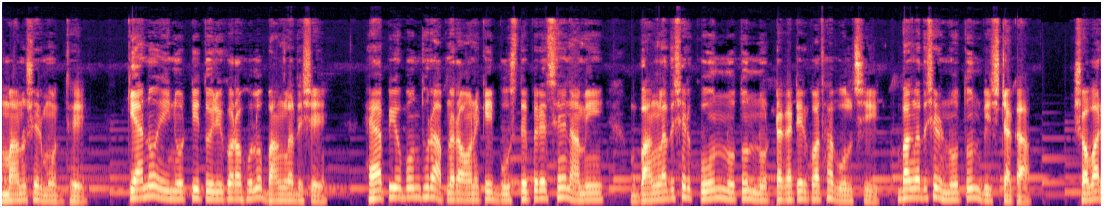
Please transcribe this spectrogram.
মানুষের মধ্যে। কেন এই নোটটি তৈরি করা হলো বাংলাদেশে? হ্যাঁ প্রিয় বন্ধুরা, আপনারা অনেকেই বুঝতে পেরেছেন আমি বাংলাদেশের কোন নতুন নোট টাকাটির কথা বলছি। বাংলাদেশের নতুন বিশ টাকা। সবার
